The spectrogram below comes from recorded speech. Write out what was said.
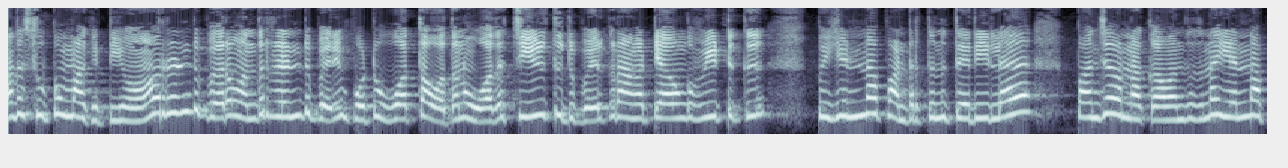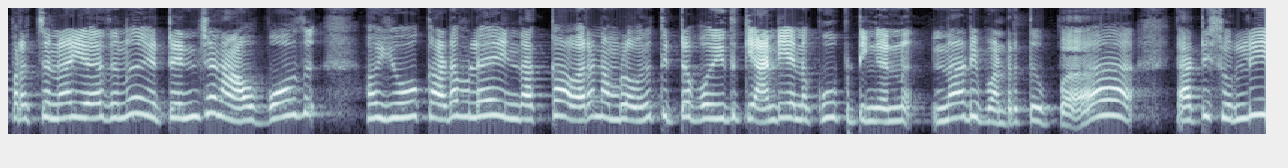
அந்த சுப்பம்மாக்கிட்டையும் ரெண்டு பேரும் வந்து ரெண்டு பேரையும் போட்டு ஒத்த ஒத்தன்னு உதச்சி இழுத்துட்டு போயிருக்கிறாங்கட்டி அவங்க வீட்டுக்கு. இப்போ என்ன பண்ணுறதுன்னு தெரியல. பஞ்சவன் அக்கா வந்ததுன்னா என்ன பிரச்சனை ஏதுன்னு டென்ஷன் ஆக போகுது. ஐயோ கடவுளே இந்த அக்கா வர நம்மளை வந்து திட்ட போய் இதுக்கு ஏண்டி என்னை கூப்பிட்டீங்கன்னு. என்னாடி பண்ணுறது இப்போ? யாட்டி சொல்லி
